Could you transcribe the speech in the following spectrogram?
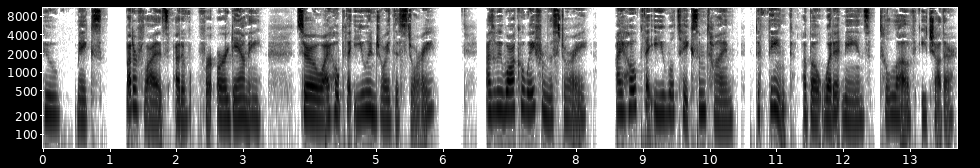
who makes butterflies out of for origami. So I hope that you enjoyed this story. As we walk away from the story, I hope that you will take some time to think about what it means to love each other.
